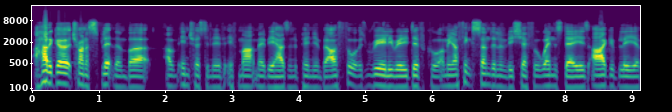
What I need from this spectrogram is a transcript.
I had a go at trying to split them, but I'm interested if, if Mark maybe has an opinion, but I thought it was really, really difficult. I mean, I think Sunderland v Sheffield Wednesday is arguably a,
